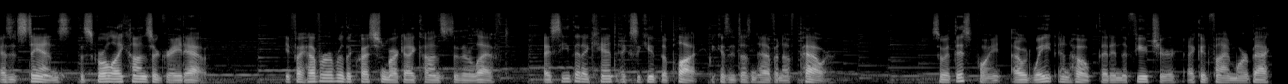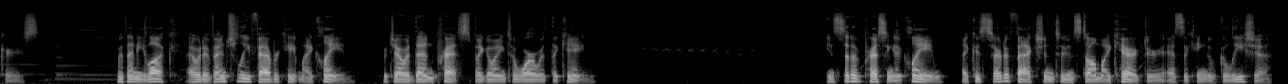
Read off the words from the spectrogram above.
As it stands, the scroll icons are grayed out. If I hover over the question mark icons to their left, I see that I can't execute the plot because it doesn't have enough power. So at this point, I would wait and hope that in the future I could find more backers. With any luck, I would eventually fabricate my claim, which I would then press by going to war with the king. Instead of pressing a claim, I could start a faction to install my character as the King of Galicia.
